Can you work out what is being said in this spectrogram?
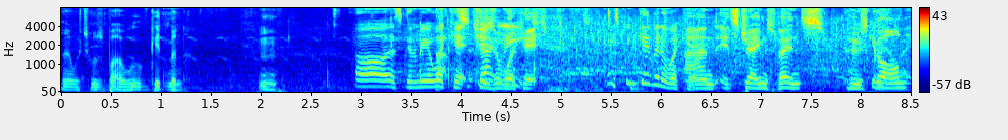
Uh, which was by Will Gidman. Oh, it's going to be a wicket. That Jack a wicket. He's been given a wicket. And it's James Vince who's given it gone. away.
